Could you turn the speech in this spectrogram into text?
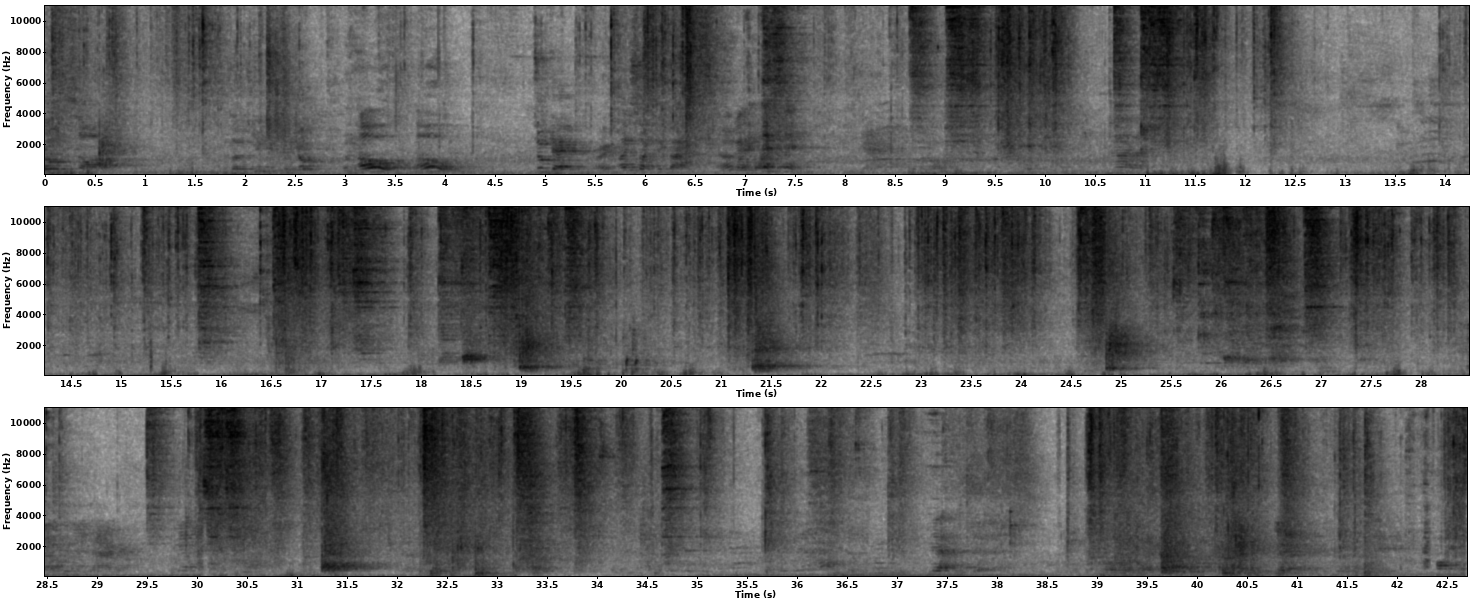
joke sauce. Because I was using joke. Oh, oh. It's okay. Right? I sucked it back. Okay. Thank you. Yeah.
